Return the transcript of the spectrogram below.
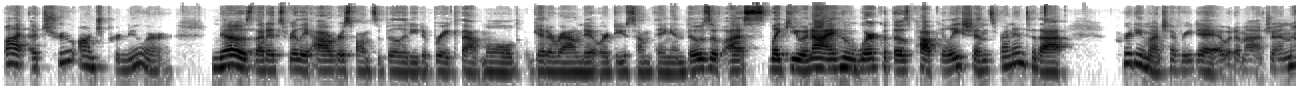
But a true entrepreneur knows that it's really our responsibility to break that mold, get around it, or do something. And those of us, like you and I, who work with those populations, run into that pretty much every day, I would imagine.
